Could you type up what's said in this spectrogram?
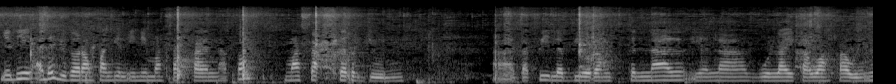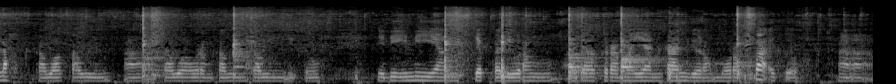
jadi ada juga orang panggil ini masakan apa masak terjun Ha, tapi lebih orang kenal ialah gulai kawah kawin lah. Kawah kawin. Ha, kawah orang kawin-kawin itu. Jadi ini yang setiap kali orang ada keramaian kan, dia orang mau rasa itu. Ha,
